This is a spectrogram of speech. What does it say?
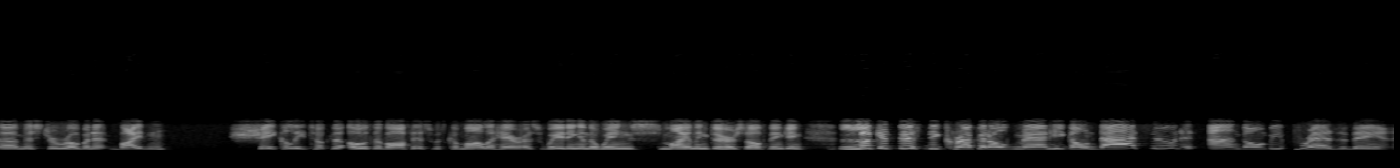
uh, Mr. Robinette Biden shakily took the oath of office with Kamala Harris waiting in the wings, smiling to herself, thinking, "Look at this decrepit old man. He gonna die soon, and I'm gonna be president."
